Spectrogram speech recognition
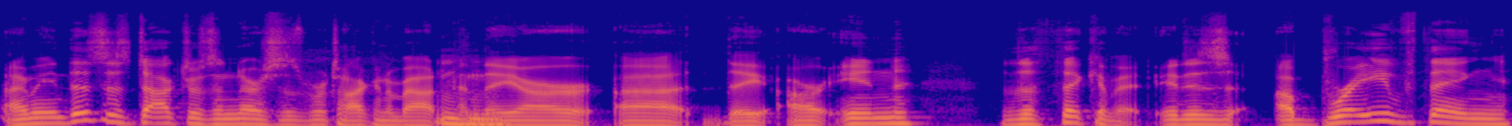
I mean this is doctors and nurses we're talking about, and they are uh, they are in the thick of it. It is a brave thing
